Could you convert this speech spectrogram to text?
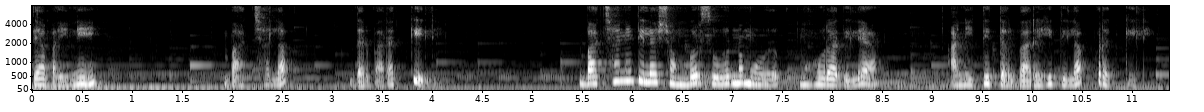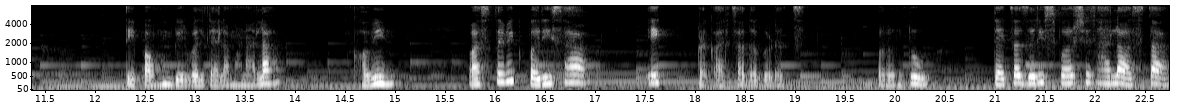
त्या बाईने बादशाला दरबारात केली. बादशाने तिला शंभर सुवर्ण मोहर मोहरा दिल्या आणि ती तलवारही तिला परत केली. ते पाहून बिरबल त्याला म्हणाला खवीन वास्तविक परिसा हा एक प्रकारचा दगडच. परंतु त्याचा जरी स्पर्श झाला असता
